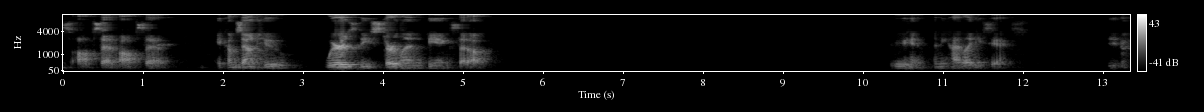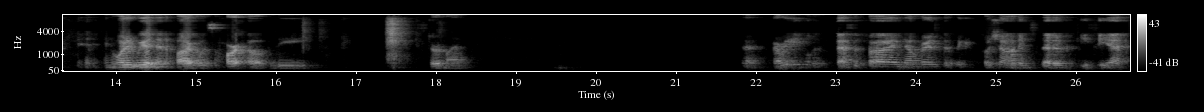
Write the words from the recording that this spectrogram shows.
this offset, offset, it comes down to where is the strlen being set up. Give you any highlight ECX. And what did we identify was part of the strlen? Uh, Are we able to specify numbers that we can push on instead of ECF?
